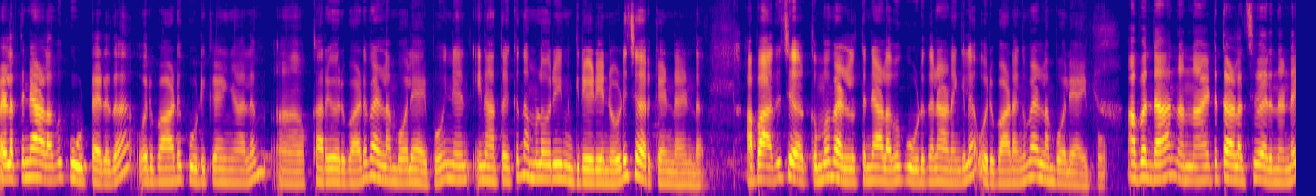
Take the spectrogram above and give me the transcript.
വെള്ളത്തിന്റെ അളവ് കൂട്ടരുത്. ഒരുപാട് കൂടിക്കഴിഞ്ഞാലും കറി ഒരുപാട് വെള്ളം പോലെ ആയിപ്പോയി ഞാൻ ഇതിനകത്തേക്ക് നമ്മൾ ഒരു ഇൻഗ്രീഡിയന്റ് ചേർക്കേണ്ടതുണ്ട്. അപ്പോൾ അത് ചേർക്കുമ്പോൾ വെള്ളത്തിന്റെ അളവ് കൂടുതലാണെങ്കിൽ ഒരുപാടങ്ങ് വെള്ളം പോലെ ആയിപ്പോവും. അപ്പോൾ എന്താ നന്നായിട്ട് തിളച്ച് വരുന്നുണ്ട്.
